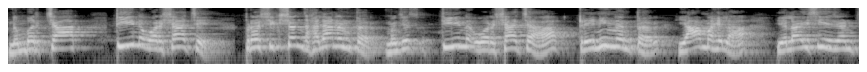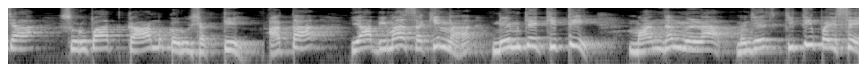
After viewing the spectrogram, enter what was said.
नंबर चार तीन वर्षाचे प्रशिक्षण झाल्यानंतर म्हणजेच तीन वर्षाच्या ट्रेनिंगनंतर या महिला एल आय सी एजंटच्या स्वरूपात काम करू शकतील. आता या विमा सखींना नेमके किती मानधन मिळणार म्हणजेच किती पैसे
